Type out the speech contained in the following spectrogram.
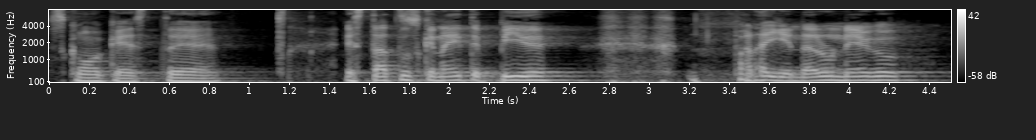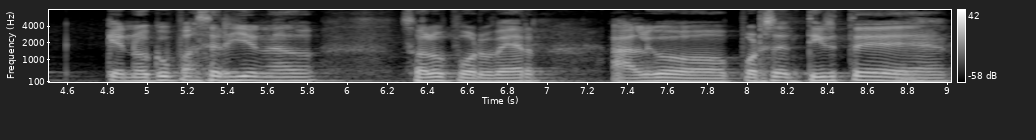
es como que este estatus que nadie te pide para llenar un ego que no ocupa ser llenado solo por ver algo, por sentirte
